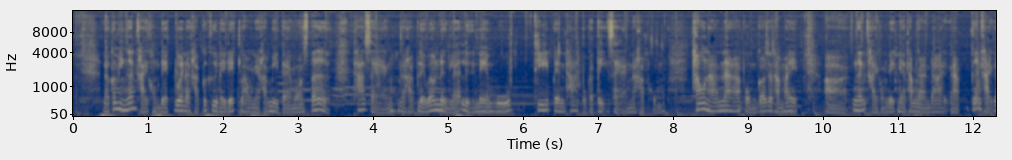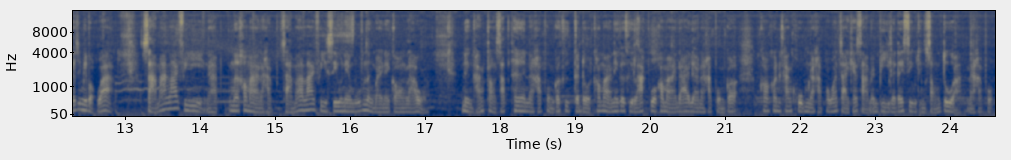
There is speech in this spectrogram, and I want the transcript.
2แล้วก็มีเงื่อนไขของเด็กด้วยนะครับก็คือในเด็กเราเนี่ยครับมีแต่มอนสเตอร์ท่าแสงนะครับเลเวล1และหรือ Name Wolf ที่เป็นท่าปกติแสงนะครับผมเท่านั้นนะครับผมก็จะทำให้เงื่อนไขของเด็กเนี่ยทำงานได้นะครับเงื่อนไขก็จะมีบอกว่าสามารถไล่ฟรีนะครับเมื่อเข้ามานะครับสามารถไล่ฟรีซิลเนวูฟหนึ่งใบในกองเราหนึ่งครั้งต่อซับเทิร์นนะครับผมก็คือกระโดดเข้ามานี่ก็คือลากพวกเข้ามาได้แล้วนะครับผมก็ค่อนข้างคุ้มนะครับเพราะว่าจ่ายแค่3 MP แล้วได้ซิลถึง 2 ตัวนะครับผม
